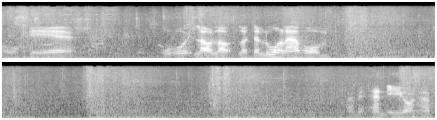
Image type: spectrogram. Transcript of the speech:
โอเค Shatterer โอ้ deployed. ยเราเราเราจะล่วงแล้วครับผม แท่น A ก่อนครับ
